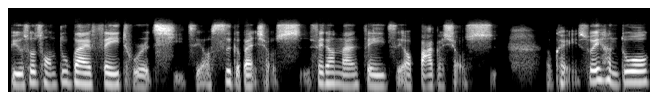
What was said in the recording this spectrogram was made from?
比如说从杜拜飞土耳其只要四个半小时，飞到南非只要八个小时。OK，所以很多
